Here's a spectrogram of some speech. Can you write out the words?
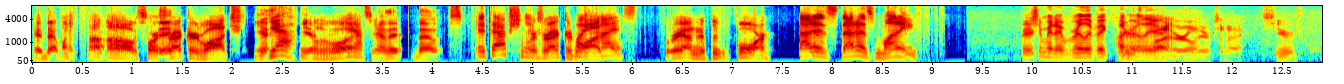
Is that one? Uh-oh, course it? record watch Yeah. Yeah. for the boys. Yeah. Yeah, that, that looks It's actually Course record quite watch. nice. Three under through four. That Yeah. is that is money. big. She made a really big putt earlier. putt earlier today. Huge putt.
